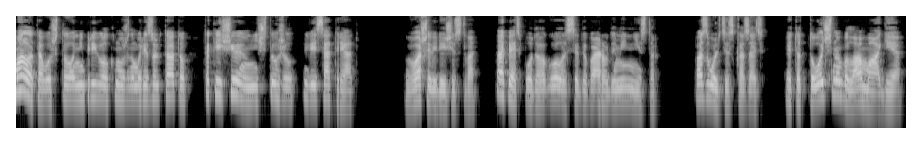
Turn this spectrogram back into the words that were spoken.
Мало того, что не привел к нужному результату, так еще и уничтожил весь отряд. «Ваше Величество», – опять подал голос седобородый министр, – «позвольте сказать, это точно была магия».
